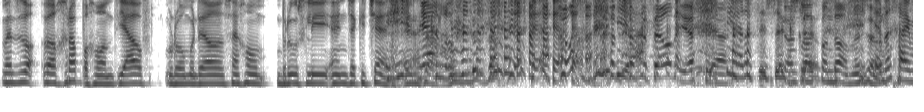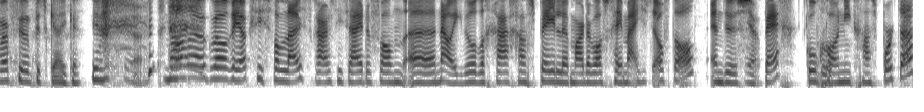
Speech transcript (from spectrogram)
maar het is wel, wel, grappig, want jouw rolmodel zijn gewoon Bruce Lee en Jackie Chan. Ja, en zo. klopt. Toch? Dat ja. vertelde je. Ja, dat is ook zo. Van Dam en zo. Ja, dan ga je maar filmpjes kijken. Ja. Ja. We hadden ook wel reacties van luisteraars die zeiden van... Uh, nou, ik wilde graag gaan spelen, maar er was geen meisjeselftal. En dus pech. Kon gewoon niet gaan sporten.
